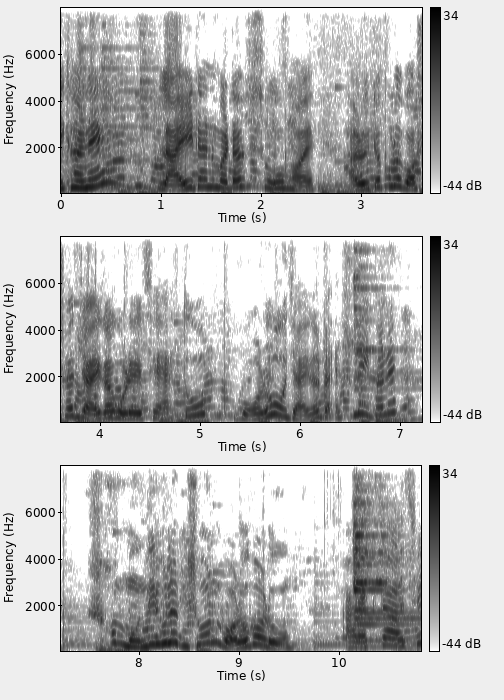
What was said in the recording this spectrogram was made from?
এখানে লাইট অ্যান্ড ওয়াটার শো হয়। আর ওইটা পুরো বসার জায়গা করেছে। এত বড় জায়গাটা। আসলে এখানে সব মন্দিরগুলো ভীষণ বড় বড়। আর একটা আছে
